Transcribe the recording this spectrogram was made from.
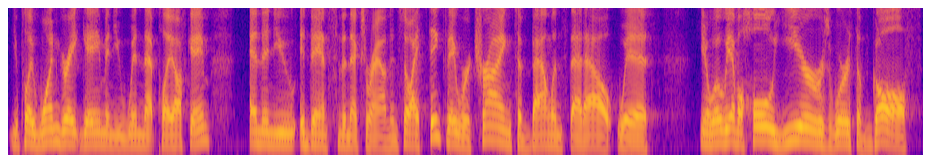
you play one great game and you win that playoff game and then you advance to the next round. And so I think they were trying to balance that out with, you know, well, we have a whole year's worth of golf,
